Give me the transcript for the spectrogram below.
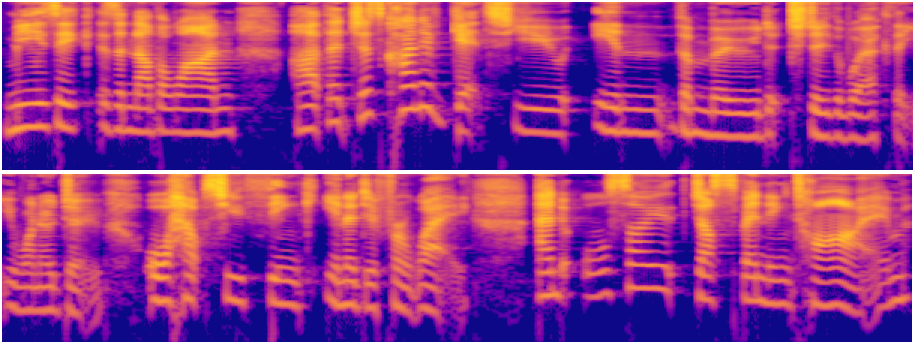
music is another one uh, that just kind of gets you in the mood to do the work that you want to do or helps you think in a different way. And also just spending time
